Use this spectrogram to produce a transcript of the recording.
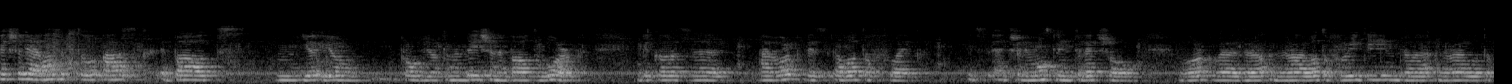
actually, I wanted to ask about mm, your, your probably recommendation about work because uh, I work with a lot of like it's actually mostly intellectual work where there are, there are a lot of reading, there are, there are a lot of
